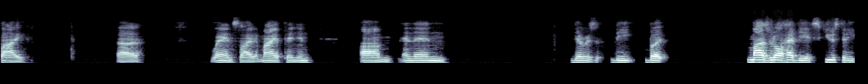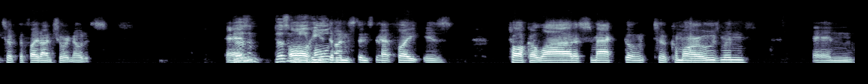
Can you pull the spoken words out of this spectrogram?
by uh, landslide, in my opinion. Um, and then there was the, but Masvidal had the excuse that he took the fight on short notice. And doesn't doesn't all he he's done since that fight is talk a lot of smack going to Kamaru Usman, and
